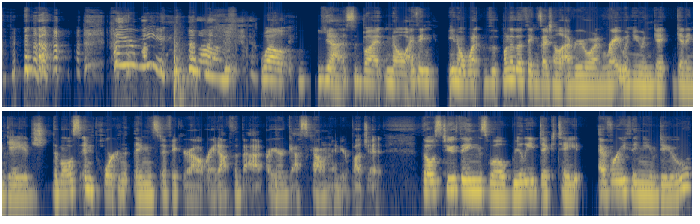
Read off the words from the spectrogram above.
Hire me. well, yes, but no, I think, you know, what one of the things I tell everyone right when you get, get engaged, the most important things to figure out right off the bat are your guest count and your budget. Those two things will really dictate everything you do.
